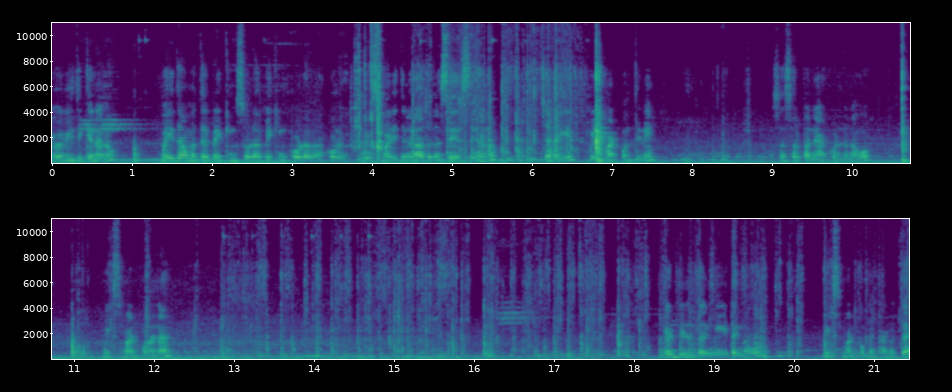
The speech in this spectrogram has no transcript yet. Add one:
ಇವಾಗ ಇದಕ್ಕೆ ನಾನು ಮೈದಾ ಮತ್ತು ಬೇಕಿಂಗ್ ಸೋಡಾ, ಬೇಕಿಂಗ್ ಪೌಡರ್ ಹಾಕೊಂಡು ಮಿಕ್ಸ್ ಮಾಡಿದ್ದೀನಲ್ಲ, ಅದನ್ನು ಸೇರಿಸಿ ನಾನು ಚೆನ್ನಾಗಿ ಬೀಟ್ ಮಾಡ್ಕೊತೀನಿ. ಸೊ ಸ್ವಲ್ಪನೇ ಹಾಕ್ಕೊಂಡು ನಾವು ಮಿಕ್ಸ್ ಮಾಡ್ಕೊಳ್ಳೋಣ. ಗಂಟಿಲ್ದಂಗೆ ನೀಟಾಗಿ ನಾವು ಮಿಕ್ಸ್ ಮಾಡ್ಕೊಬೇಕಾಗುತ್ತೆ.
